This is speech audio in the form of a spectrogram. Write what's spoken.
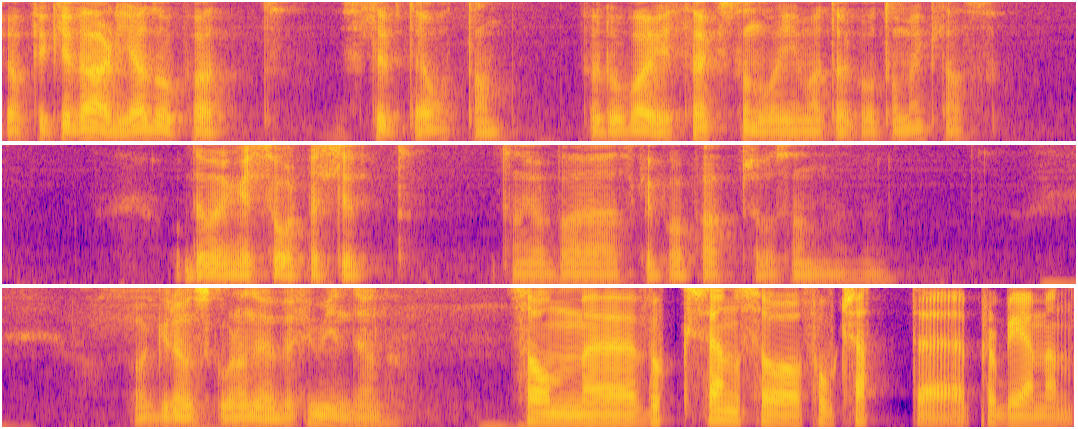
Jag fick ju välja då på att sluta i åttan. För då var jag ju 16 år i och med att jag gått om en klass. Och det var inget svårt beslut. Utan jag bara skrev på papper och sen var grundskolan över för min del. Som eh, vuxen så fortsatte problemen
